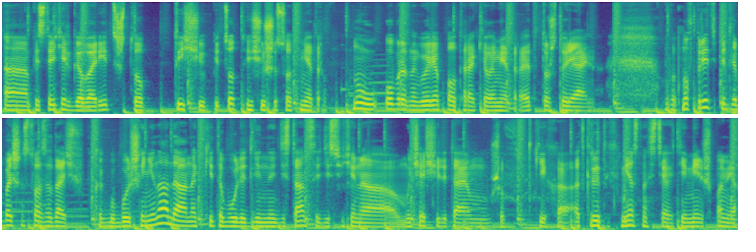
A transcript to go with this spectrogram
А, представитель говорит, что 1500-1600 метров. Ну, образно говоря, полтора километра. Это то, что реально. Вот. Но, в принципе, для большинства задач как бы больше не надо, а на какие-то более длинные дистанции действительно мы чаще летаем уже в таких а, открытых местностях, где меньше помех.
